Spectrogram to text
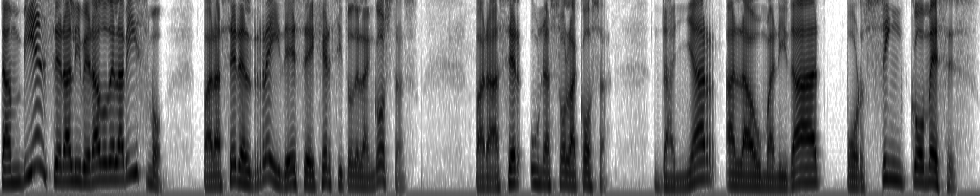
también será liberado del abismo para ser el rey de ese ejército de langostas, para hacer una sola cosa, dañar a la humanidad por cinco meses.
